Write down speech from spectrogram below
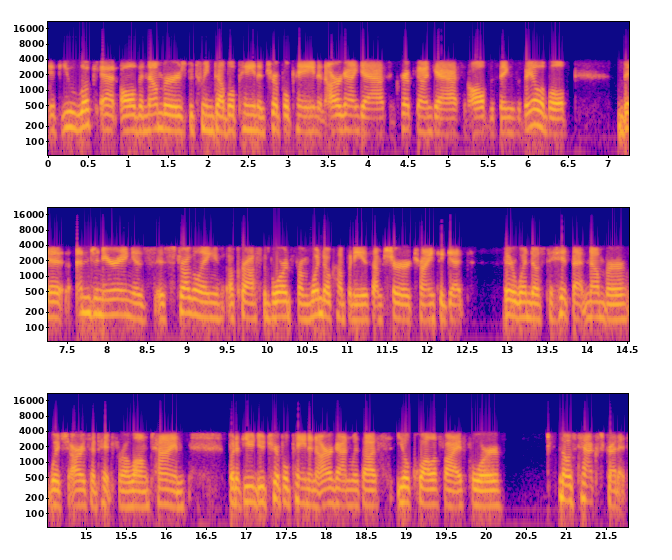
if you look at all the numbers between double pane and triple pane and argon gas and krypton gas and all the things available, the engineering is, is struggling across the board from window companies, I'm sure, trying to get their windows to hit that number, which ours have hit for a long time. But if you do triple pane and argon with us, you'll qualify for those tax credits.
